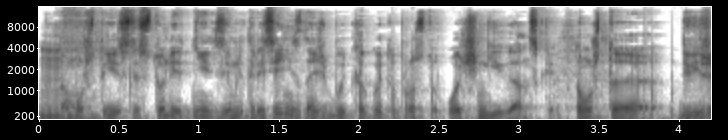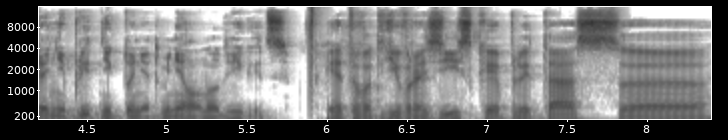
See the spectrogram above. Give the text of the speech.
Mm-hmm. Потому что если сто лет нет землетрясения, значит будет какое-то просто очень гигантское. Потому что движение плит никто не отменял, оно двигается. Это вот евразийская плита с... Э,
